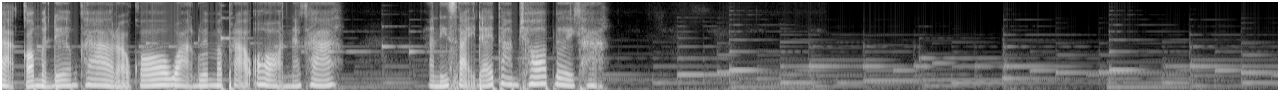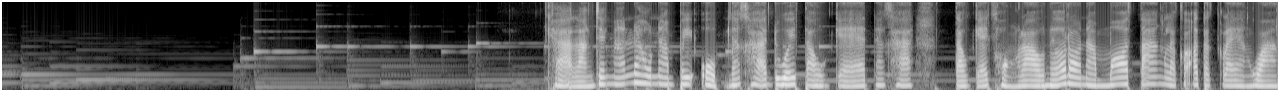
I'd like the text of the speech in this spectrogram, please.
ค่ะ ก็เหมือนเดิมค่ะ เราก็วางด้วยมะพร้าวอ่อนนะคะ อันนี้ใส่ได้ตามชอบเลยค่ะค่ะหลังจากนั้นเรานำไปอบนะคะด้วยเตาแก๊สนะคะ เตาแก๊สของเราเนื้อเรานำหม้อตั้ง แล้วก็เอาตะแกรงวาง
